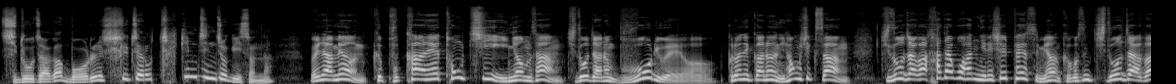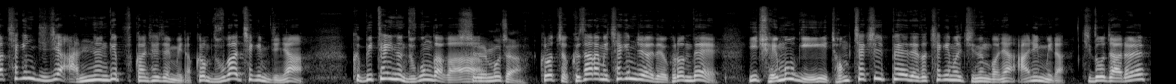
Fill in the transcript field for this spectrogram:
지도자가 뭐를 실제로 책임진 적이 있었나? 왜냐하면 그 북한의 통치 이념상 지도자는 무오류예요. 그러니까는 형식상 지도자가 하자고 한 일이 실패했으면 그것은 지도자가 책임지지 않는 게 북한 체제입니다. 그럼 누가 책임지냐? 그 밑에 있는 누군가가 실무자. 그렇죠. 그 사람이 책임져야 돼요. 그런데 이 죄목이 정책 실패에 대해서 책임을 지는 거냐? 아닙니다. 지도자를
